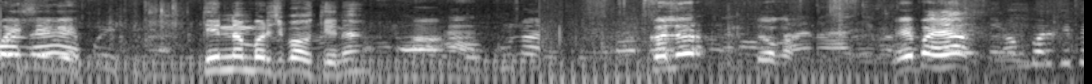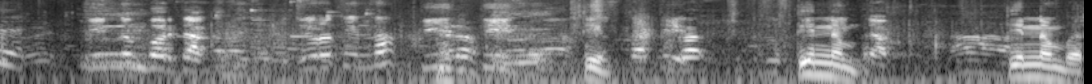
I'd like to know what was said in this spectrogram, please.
पैसे घे. तीन नंबरची पावती ना? कलर तो का? ए बाया नंबर किती तीन नंबर टाक. झिरो तीन ना? तीन. तीन. तीन. तीन नंबर. तीन नंबर.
